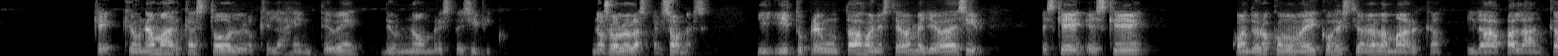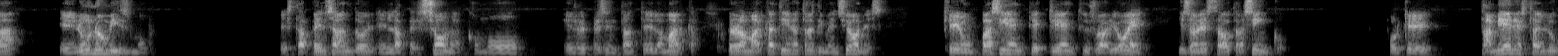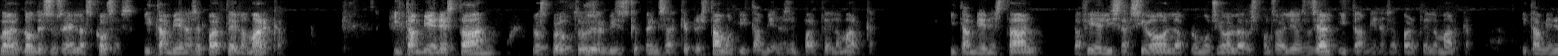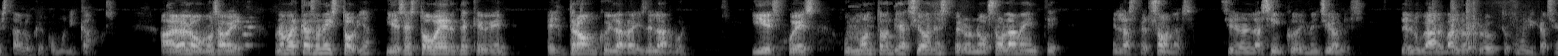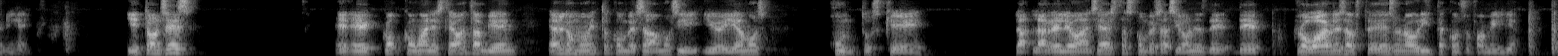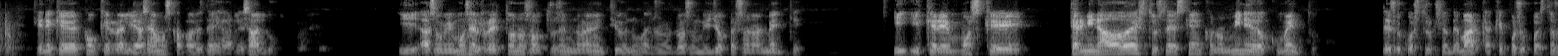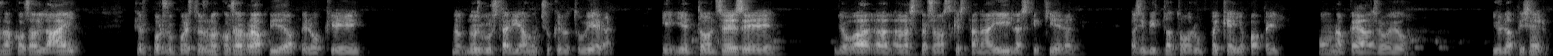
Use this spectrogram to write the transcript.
que, que una marca es todo lo que la gente ve de un nombre específico, no solo las personas. Y, y tu pregunta, Juan Esteban, me lleva a decir, es que, es que cuando uno como médico gestiona la marca y la apalanca en uno mismo, está pensando en, la persona como el representante de la marca. Pero la marca tiene otras dimensiones que un paciente, cliente, usuario ve, y son estas otras cinco. Porque también está el lugar donde suceden las cosas y también hace parte de la marca. Y también están los productos y servicios que, prestamos y también hacen parte de la marca. Y también están la fidelización, la promoción, la responsabilidad social y también esa parte de la marca. Y también está lo que comunicamos. Ahora lo vamos a ver. Una marca es una historia y es esto verde que ven, el tronco y la raíz del árbol. Y después un montón de acciones, pero no solamente en las personas, sino en las cinco dimensiones del lugar, valor, producto, comunicación y gente. Y entonces, eh, eh, con, Juan Esteban también en algún momento conversábamos y, y veíamos juntos que la, relevancia de estas conversaciones, de, de, robarles a ustedes una horita con su familia, tiene que ver con que en realidad seamos capaces de dejarles algo. Y asumimos el reto nosotros en 921, lo asumí yo personalmente, y, y queremos que terminado esto ustedes queden con un mini documento de su construcción de marca, que por supuesto es una cosa light, que por supuesto es una cosa rápida, pero que nos gustaría mucho que lo tuvieran. Y, entonces, eh, yo a, las personas que están ahí, las que quieran, las invito a tomar un pequeño papel, o una pedazo de hoja y un lapicero.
